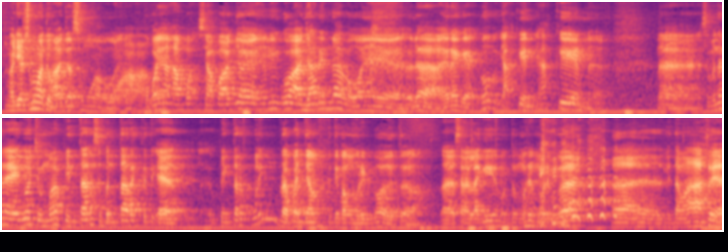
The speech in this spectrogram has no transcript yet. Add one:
Ngajar semua tuh. ngajar semua pokoknya. Wah. Pokoknya apa siapa aja yang ini gue ajarin dah pokoknya ya. Udah akhirnya kayak oh yakin yakin. Nah, nah sebenarnya gue cuma pintar sebentar keti eh, pintar paling berapa jam ketimbang murid gue gitu. Eh, sekali lagi untuk murid-murid gue eh, minta maaf ya.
